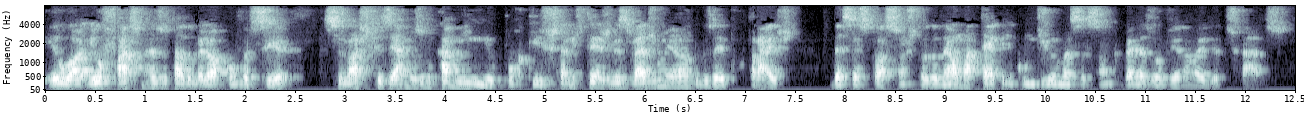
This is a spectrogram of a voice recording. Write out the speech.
eu, eu faço um resultado melhor com você se nós fizermos um caminho, porque justamente tem às vezes vários meandros aí por trás dessas situações todas. Não é uma técnica, um dia, uma sessão que vai resolver na maioria dos casos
